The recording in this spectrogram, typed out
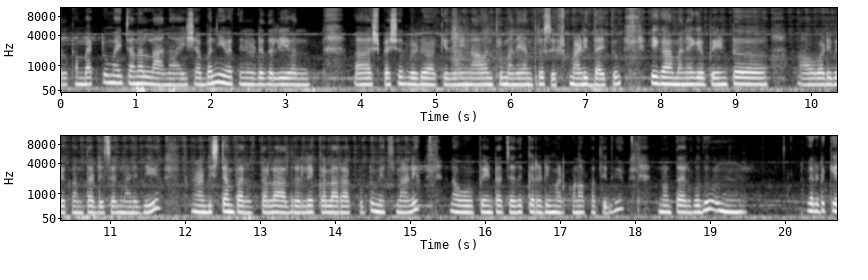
welcome back to my channel ನಾನು ಆಯಿಷಾ. ಬನ್ನಿ ಇವತ್ತಿನ ವಿಡಿಯೋದಲ್ಲಿ ಒಂದು ಸ್ಪೆಷಲ್ ವಿಡಿಯೋ ಹಾಕಿದ್ದೀನಿ. ನಾವಂತರೂ ಮನೆ ಅಂತರೂ ಶಿಫ್ಟ್ ಮಾಡಿದ್ದಾಯಿತು. ಈಗ ಮನೆಗೆ ಪೇಂಟ್ ಹೊಡಿಬೇಕಂತ ಡಿಸೈಡ್ ಮಾಡಿದ್ದೀವಿ. ಡಿಸ್ಟೆಂಪರ್ ಇರ್ತಲ್ಲ ಅದರಲ್ಲೇ ಕಲರ್ ಹಾಕ್ಬಿಟ್ಟು ಮಿಕ್ಸ್ ಮಾಡಿ ನಾವು ಪೇಂಟ್ ಹಚ್ಚೋದಕ್ಕೆ ರೆಡಿ ಮಾಡ್ಕೊಳಕತ್ತಿದ್ವಿ ನೋಡ್ತಾ ಇರ್ಬೋದು. ಎರಡು ಕೆ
